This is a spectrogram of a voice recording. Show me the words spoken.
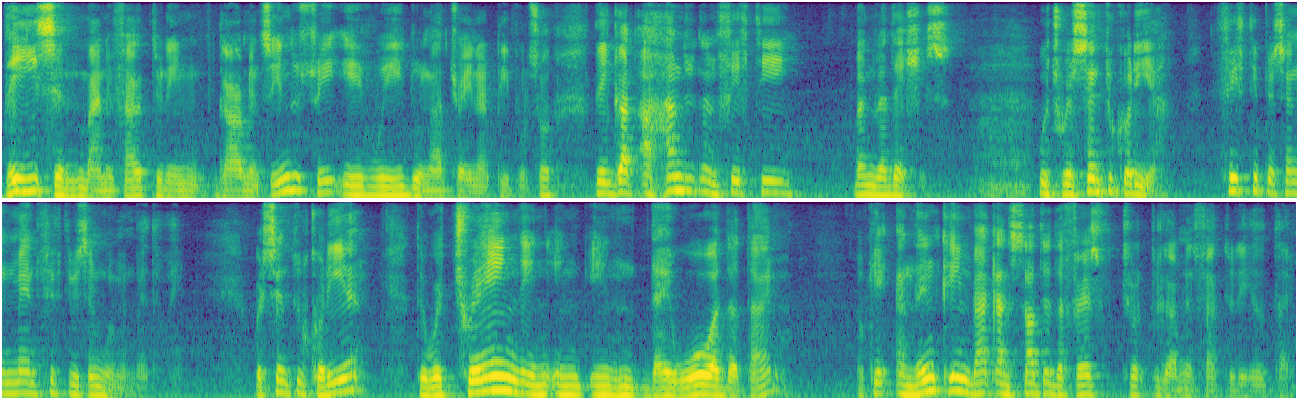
decent manufacturing garments industry if we do not train our people. So they got 150 Bangladeshis, which were sent to Korea. 50% men, 50% women, by the way. Were sent to Korea. They were trained in, in, in Daewoo at the time, okay, and then came back and started the first garment factory at the time.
